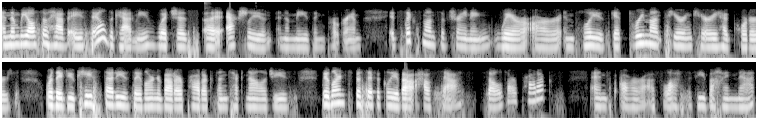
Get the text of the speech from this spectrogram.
And then we also have a sales academy, which is uh, actually an amazing program. It's six months of training where our employees get three months here in Cary headquarters where they do case studies, they learn about our products and technologies. They learn specifically about how SAS sells our products and our uh, philosophy behind that.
